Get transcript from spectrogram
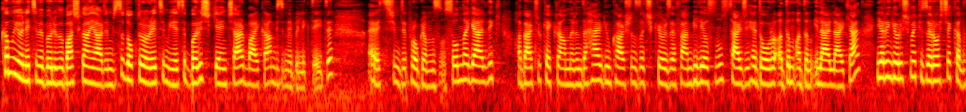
Kamu Yönetimi Bölümü Başkan Yardımcısı Doktor Öğretim Üyesi Barış Gençer Baykan bizimle birlikteydi. Evet şimdi programımızın sonuna geldik. Habertürk ekranlarında her gün karşınıza çıkıyoruz efendim. Biliyorsunuz tercihe doğru adım adım ilerlerken. Yarın görüşmek üzere hoşçakalın.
